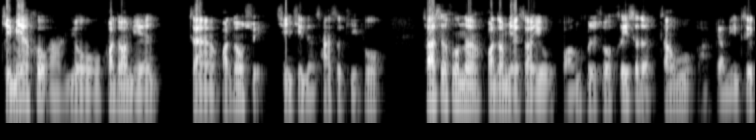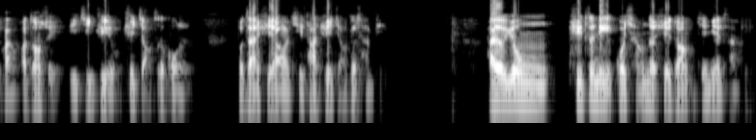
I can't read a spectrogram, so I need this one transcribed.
洁面后啊，用化妆棉蘸化妆水，轻轻的擦拭皮肤。擦拭后呢，化妆棉上有黄或者说黑色的脏污啊，表明这款化妆水已经具有去角质的功能，不再需要其他去角质产品。还有用。去渍力过强的卸妆洁面产品，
